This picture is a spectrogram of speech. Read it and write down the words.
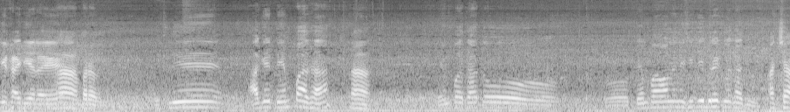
दिखाई दे रहे हैं। हाँ बराबर। इसलिए आगे टेम्पा था। हाँ। टेम्पा था तो तो टेम्पा वाले ने सीधी ब्रेक लगा दी। अच्छा।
